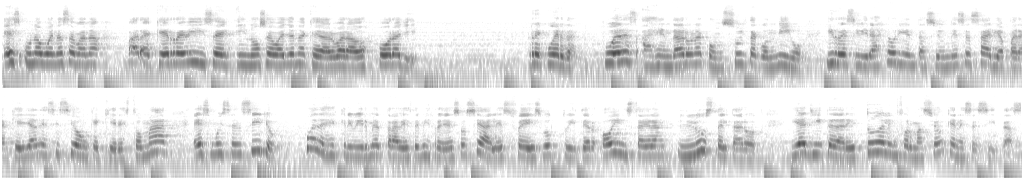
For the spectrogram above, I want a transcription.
Es una buena semana para que revisen y no se vayan a quedar varados por allí. Recuerda, puedes agendar una consulta conmigo y recibirás la orientación necesaria para aquella decisión que quieres tomar. Es muy sencillo puedes escribirme a través de mis redes sociales, Facebook, Twitter o Instagram, Luz del Tarot, y allí te daré toda la información que necesitas.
